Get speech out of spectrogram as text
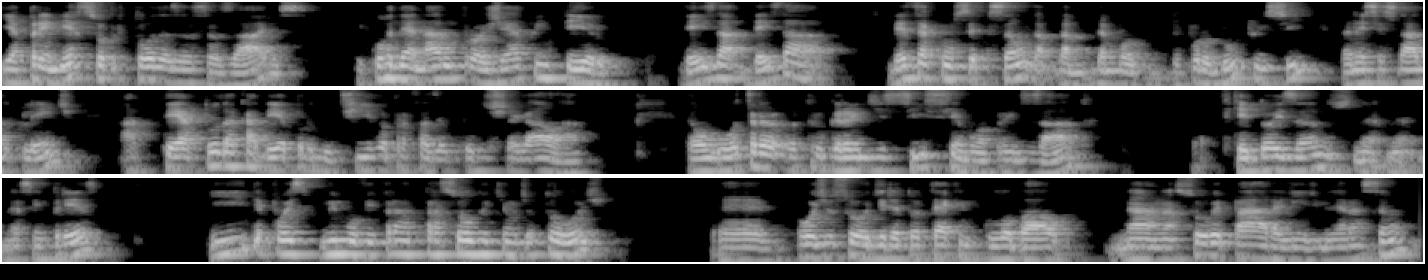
e aprender sobre todas essas áreas e coordenar um projeto inteiro, desde a, desde a desde a concepção da, da, da, do produto em si, da necessidade do cliente, até toda a cadeia produtiva para fazer o produto chegar lá. Então, outra, outro grandíssimo aprendizado. Fiquei dois anos né, né, nessa empresa. E depois me movi para a Solve, que é onde eu estou hoje. É, hoje eu sou diretor técnico global na, na Solve para a linha de mineração.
